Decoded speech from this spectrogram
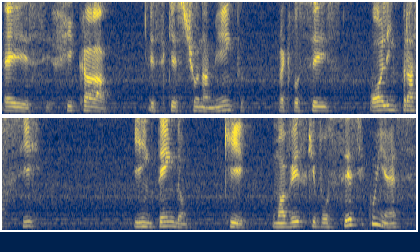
é esse. Fica esse questionamento para que vocês olhem para si e entendam que uma vez que você se conhece,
